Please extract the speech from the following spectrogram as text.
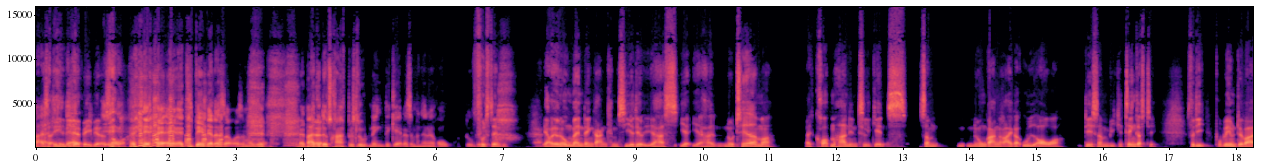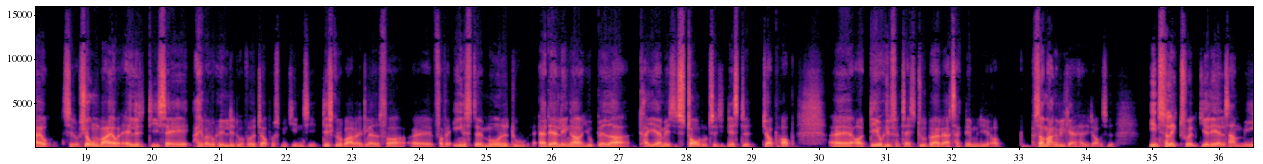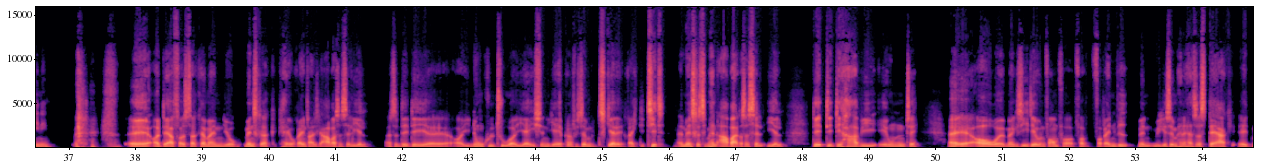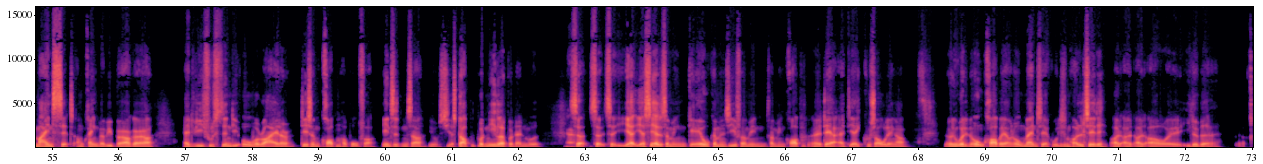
Nej, altså en af de der babyer, der sover. ja, de babyer, der sover, som man siger. Men bare ja. det, du træffede beslutningen, det gav dig simpelthen den ro. Du fik. Fuldstændig. Ja. Jeg var jo en ung mand dengang, kan man sige. Og det, jeg, har, jeg, jeg har noteret mig, at kroppen har en intelligens, som nogle gange rækker ud over det, som vi kan tænke os til. Fordi problemet, det var jo, situationen var jo, at alle de sagde, ej, hvor du heldig, du har fået et job hos McKinsey. Det skal du bare være glad for. Øh, for hver eneste måned, du er der længere, jo bedre karrieremæssigt står du til dit næste jobhop. Øh, og det er jo helt fantastisk. Du bør være taknemmelig, og så mange vil gerne have dit job osv. Intellektuelt giver det alle sammen mening, øh, og derfor så kan man jo, mennesker kan jo rent faktisk arbejde sig selv ihjel. Altså det, det, øh, og i nogle kulturer, i Asien, i Japan for eksempel, sker det rigtig tit, at mennesker simpelthen arbejder sig selv ihjel. Det, det, det har vi evnen til. Øh, og øh, man kan sige, at det er jo en form for, for, for vanvid, men vi kan simpelthen have så stærk et mindset omkring, hvad vi bør gøre, at vi fuldstændig overrider det, som kroppen har brug for, indtil den så jo siger stop på den ene eller på den anden måde. Ja. Så, så, så jeg, jeg ser det som en gave, kan man sige, for min, for min krop, øh, der, at jeg ikke kunne sove længere. Og nu var det en ung krop, og jeg var en ung mand, så jeg kunne ligesom holde til det, og, og, og, og øh, i løbet af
